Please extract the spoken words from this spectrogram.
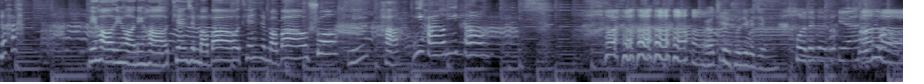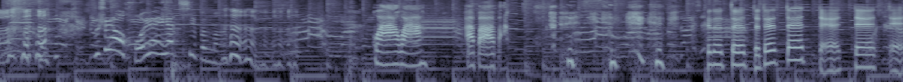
你好，你好，你好，天线宝宝，天线宝宝说你好，你好，你好。我要退出这个节目。我的个天！不是要活跃一下气氛吗？哇哇，阿巴阿巴。哒哒哒哒哒哒哒哒哒哒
